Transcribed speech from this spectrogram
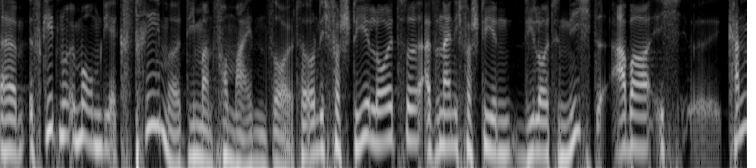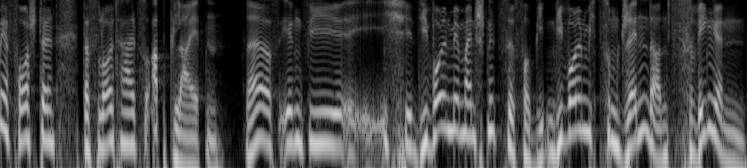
Ähm, es geht nur immer um die Extreme, die man vermeiden sollte. Und ich verstehe Leute, also nein, ich verstehe die Leute nicht, aber ich äh, kann mir vorstellen, dass Leute halt so abgleiten. Ne, dass irgendwie, ich, die wollen mir meinen Schnitzel verbieten, die wollen mich zum Gendern zwingen.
